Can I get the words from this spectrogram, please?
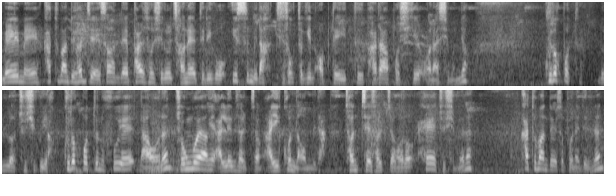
매일매일 카트만두 현지에서 네팔 소식을 전해드리고 있습니다. 지속적인 업데이트 받아보시길 원하시면요. 구독 버튼 눌러주시고요. 구독 버튼 후에 나오는 종 모양의 알림 설정 아이콘 나옵니다. 전체 설정으로 해주시면은 카트만두에서 보내드리는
